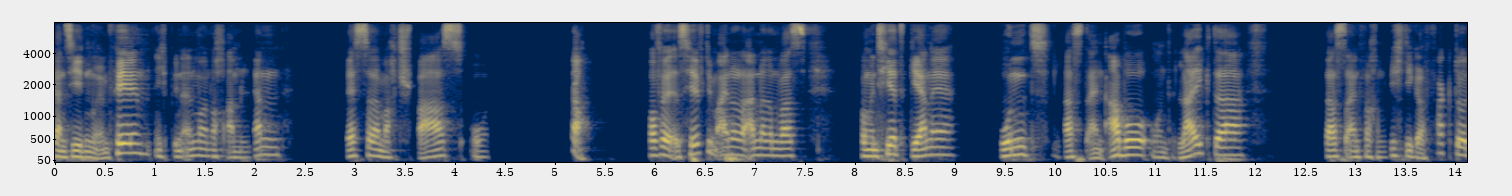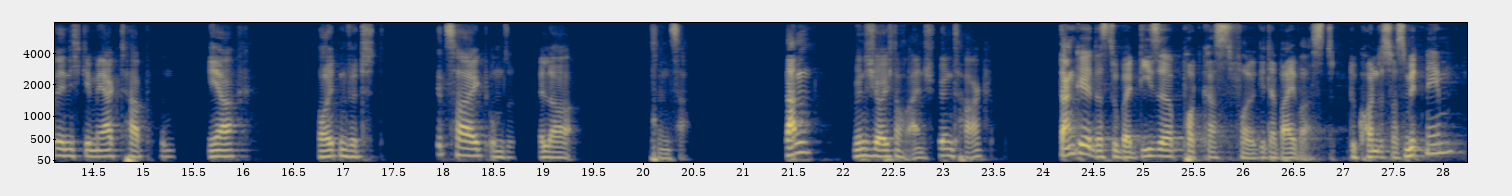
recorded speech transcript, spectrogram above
Kann es jedem nur empfehlen. Ich bin immer noch am Lernen. Besser, macht Spaß und ja, hoffe, es hilft dem einen oder anderen was. Kommentiert gerne und lasst ein Abo und Like da. Das ist einfach ein wichtiger Faktor, den ich gemerkt habe. Umso mehr Leuten wird gezeigt, umso schneller sind Zahlen. Dann wünsche ich euch noch einen schönen Tag. Danke, dass du bei dieser Podcast-Folge dabei warst. Du konntest was mitnehmen.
